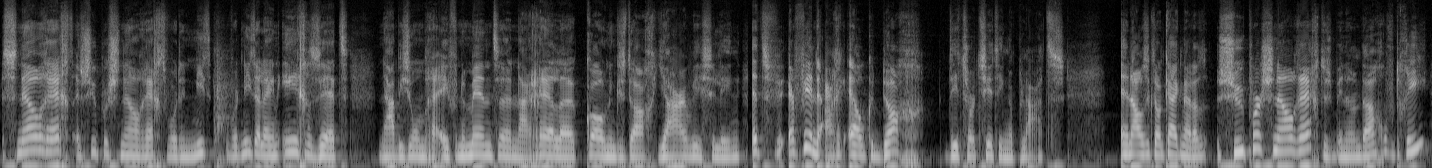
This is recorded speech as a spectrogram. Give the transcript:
snelrecht en supersnelrecht worden niet, wordt niet alleen ingezet na bijzondere evenementen, na rellen, Koningsdag, jaarwisseling. Het, er vinden eigenlijk elke dag dit soort zittingen plaats. En als ik dan kijk naar dat supersnelrecht, dus binnen een dag of drie,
